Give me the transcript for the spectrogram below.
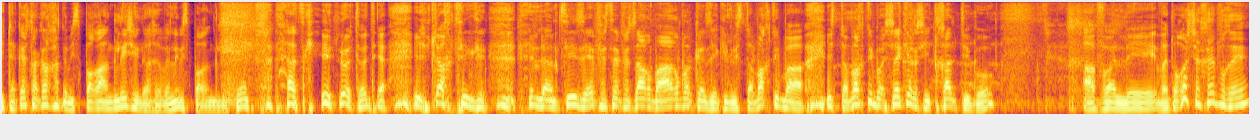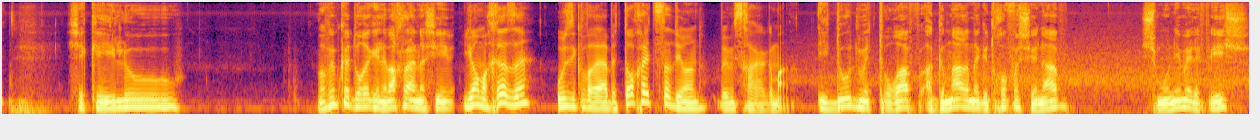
התעקש לקחת את המספר האנגלי שלי, עכשיו אין לי מספר אנגלי, כן? אז כאילו, אתה יודע, הצלחתי להמציא איזה 0044 כזה, כאילו הסתבכתי, ב, הסתבכתי בשקר שהתחלתי בו, אבל, אה, ואתה רואה שחבר'ה, שכאילו, אוהבים כדורגל, הם אחלה אנשים, יום אחרי זה, עוזי כבר היה בתוך האצטדיון במשחק הגמר. עידוד מטורף, הגמר נגד חוף השנהב, 80 אלף איש,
